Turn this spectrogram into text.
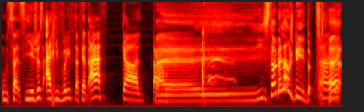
ou ça, s'il est juste arrivé, puis t'as fait, ah, calme. Euh, c'est un mélange des deux. Ah,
